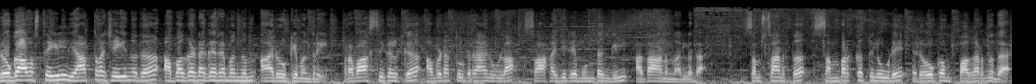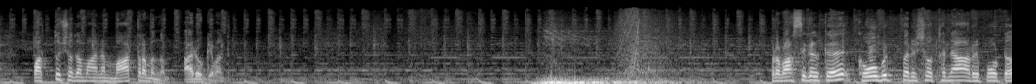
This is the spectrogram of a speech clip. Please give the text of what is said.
രോഗാവസ്ഥയിൽ യാത്ര ചെയ്യുന്നത് അപകടകരമെന്നും ആരോഗ്യമന്ത്രി. പ്രവാസികൾക്ക് അവിടെ തുടരാനുള്ള സാഹചര്യമുണ്ടെങ്കിൽ അതാണ് നല്ലത്. സംസ്ഥാനത്ത് സമ്പർക്കത്തിലൂടെ രോഗം പകർന്നത് പത്തു ശതമാനം മാത്രമെന്നും ആരോഗ്യമന്ത്രി. പ്രവാസികൾക്ക് കോവിഡ് പരിശോധനാ റിപ്പോർട്ട്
